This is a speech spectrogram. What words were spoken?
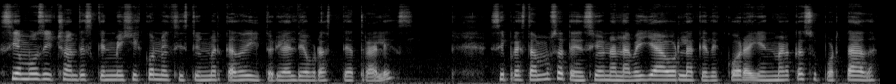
si hemos dicho antes que en México no existía un mercado editorial de obras teatrales? Si prestamos atención a la bella orla que decora y enmarca su portada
